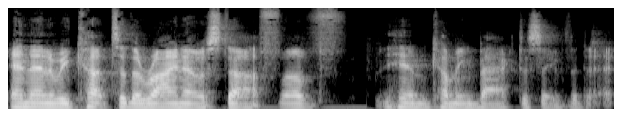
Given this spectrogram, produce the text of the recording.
And then we cut to the Rhino stuff of him coming back to save the day.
